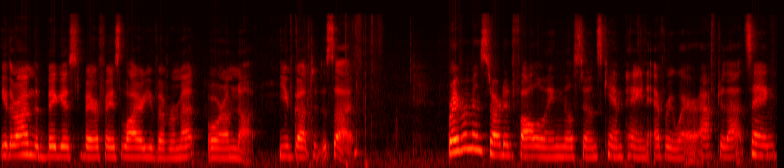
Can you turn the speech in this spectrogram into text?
Either I'm the biggest barefaced liar you've ever met, or I'm not. You've got to decide. Braverman started following Millstone's campaign everywhere after that, saying,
